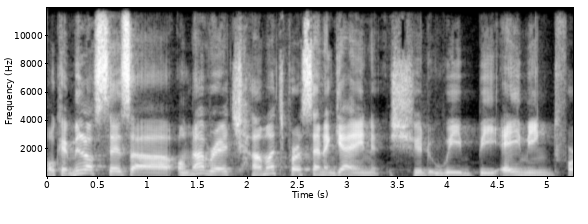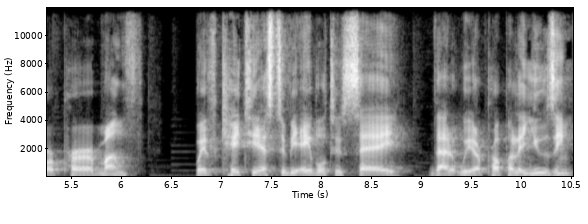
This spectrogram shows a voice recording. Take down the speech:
Okay, Milos says, uh, on average, how much percent gain should we be aiming for per month with KTS to be able to say that we are properly using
